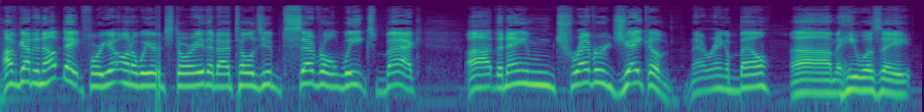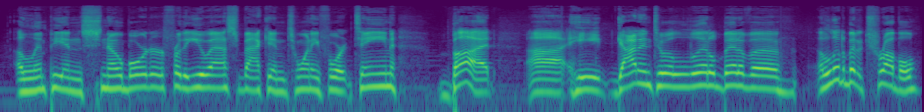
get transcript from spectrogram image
I've got an update for you on a weird story that I told you several weeks back. Uh, the name Trevor Jacob, that ring a bell? Um, he was a Olympian snowboarder for the U.S. back in 2014, but uh, he got into a little bit of a a little bit of trouble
